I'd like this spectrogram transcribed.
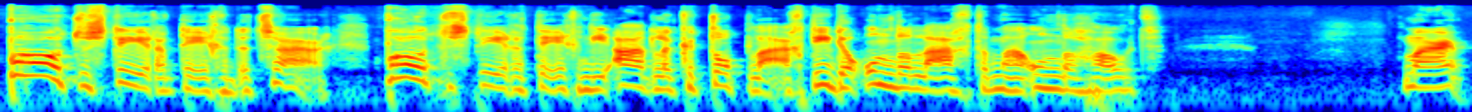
Protesteren tegen de tsaar. Protesteren tegen die adellijke toplaag die de onderlaag er maar onderhoudt. Maar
